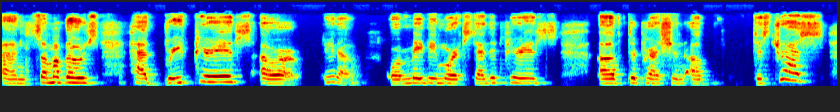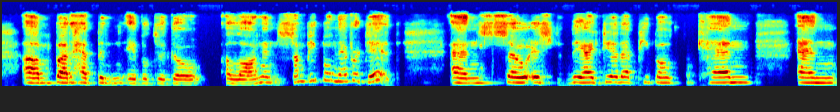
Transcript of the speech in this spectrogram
and some of those had brief periods or, you know, or maybe more extended periods of depression, of distress, um, but have been able to go along. And some people never did. And so it's the idea that people can and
